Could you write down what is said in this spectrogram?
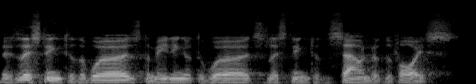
There's listening to the words, the meaning of the words, listening to the sound of the voice.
